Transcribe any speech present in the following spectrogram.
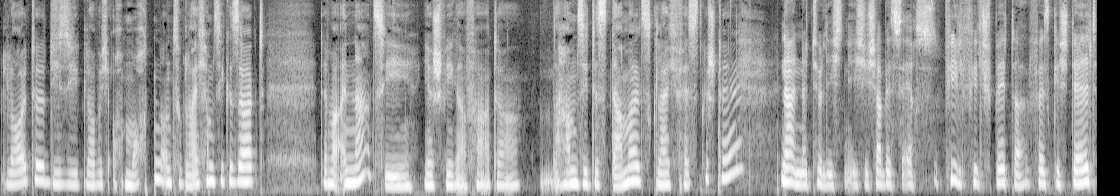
Leute, die Sie, glaube ich, auch mochten. Und zugleich haben Sie gesagt, der war ein Nazi, Ihr Schwiegervater. Haben Sie das damals gleich festgestellt? Nein, natürlich nicht. Ich habe es erst viel, viel später festgestellt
